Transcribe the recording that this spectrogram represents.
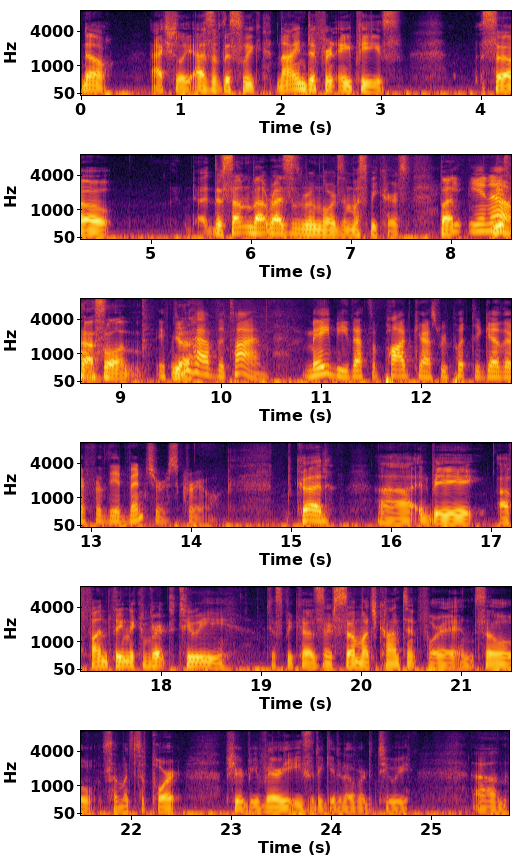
No, actually, as of this week, nine different APs. So uh, there's something about Rise of the Rune Lords. that must be cursed. But you know, Thassilon, If yeah, you have the time, maybe that's a podcast we put together for the Adventurous crew. could. Uh, it'd be a fun thing to convert to 2e, just because there's so much content for it and so so much support. I'm sure it'd be very easy to get it over to 2e. Um,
